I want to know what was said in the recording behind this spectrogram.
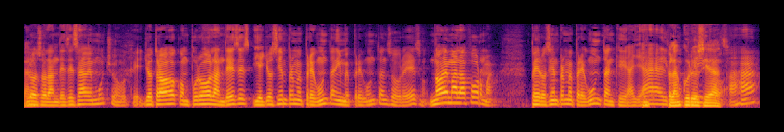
Los holandeses saben mucho, porque yo trabajo con puros holandeses y ellos siempre me preguntan y me preguntan sobre eso. No de mala forma, pero siempre me preguntan que allá el plan conflicto- curiosidad. Ajá.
